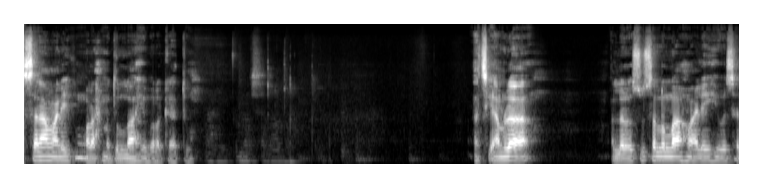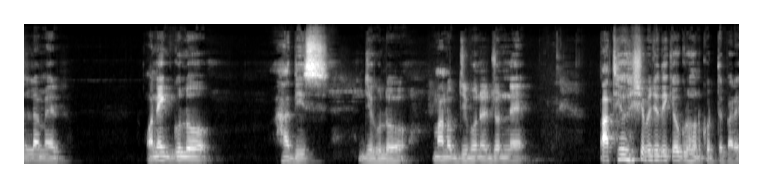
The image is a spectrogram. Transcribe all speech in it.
আসসালামু আলাইকুম রহমতুল্লাহ বরকাত আজকে আমরা আল্লাহ রসুল সাল্লাহ আলহি ওসাল্লামের অনেকগুলো হাদিস যেগুলো মানব জীবনের জন্যে পাথেয় হিসেবে যদি কেউ গ্রহণ করতে পারে,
